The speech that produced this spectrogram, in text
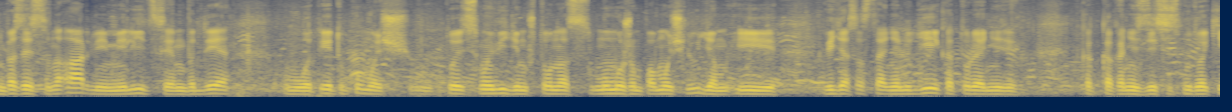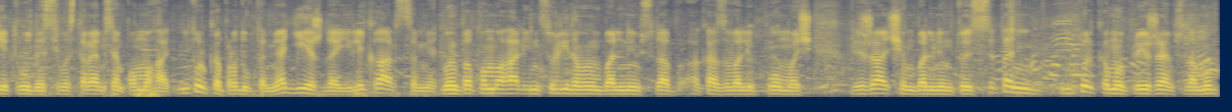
непосредственно армии, милиции, МВД. Вот. И эту помощь, то есть мы видим, что у нас мы можем помочь людям, и видя состояние людей, которые они, как, как они здесь испытывают, какие трудности, мы стараемся им помогать. Не только продуктами, одеждой, лекарствами. Мы помогали инсулиновым больным, сюда оказывали помощь, лежачим больным. То есть это не не только мы приезжаем сюда, мы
